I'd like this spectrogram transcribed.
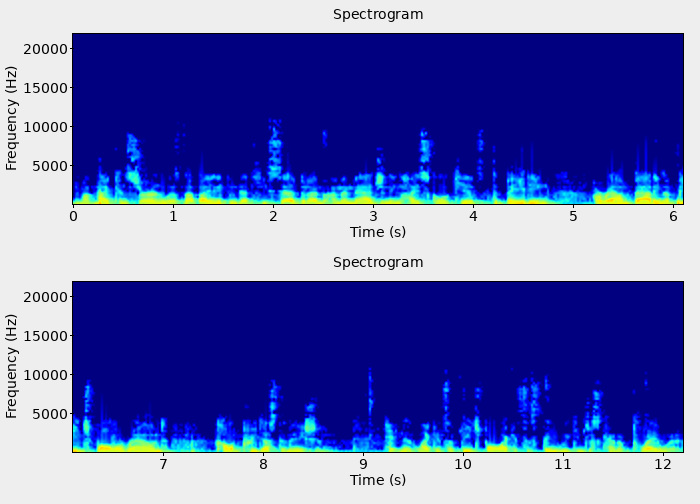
my, my, concern was not by anything that he said, but I'm, I'm imagining high school kids debating around batting a beach ball around called predestination hitting it like it's a beach ball, like it's this thing we can just kind of play with.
